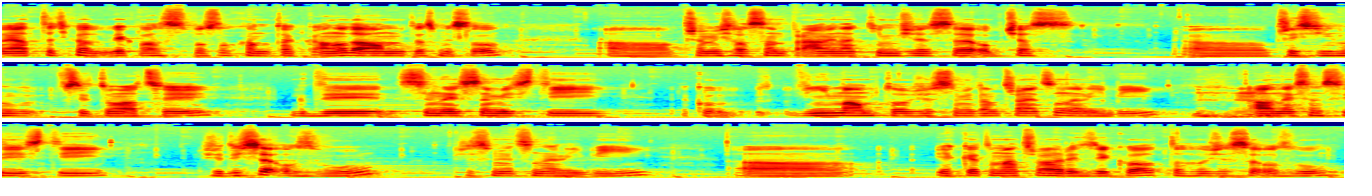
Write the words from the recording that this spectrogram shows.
Já teďka, jak vás poslouchám, tak ano, dává mi to smysl. Přemýšlel jsem právě nad tím, že se občas přisíhnu v situaci, kdy si nejsem jistý, jako vnímám to, že se mi tam třeba něco nelíbí, mm-hmm. ale nejsem si jistý, že když se ozvu, že se mi něco nelíbí, uh, jaké to má třeba riziko toho, že se ozvu,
